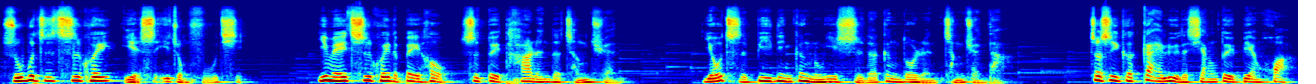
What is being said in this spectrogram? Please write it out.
殊不知吃亏也是一种福气，因为吃亏的背后是对他人的成全，由此必定更容易使得更多人成全他。这是一个概率的相对变化，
